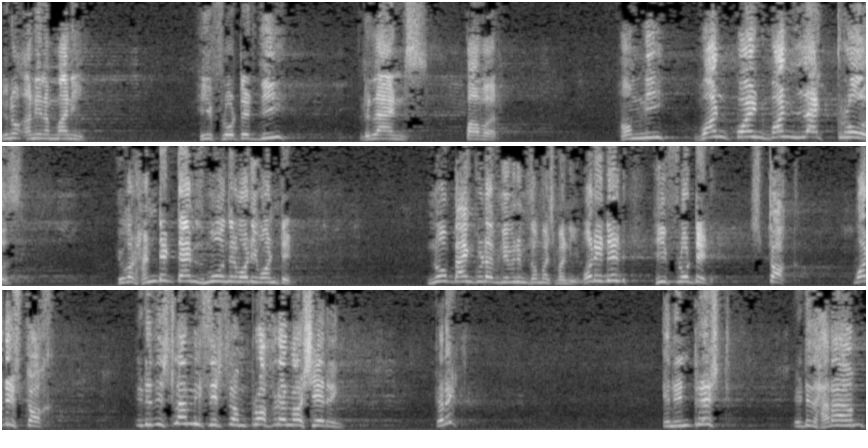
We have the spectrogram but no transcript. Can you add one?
You know Anil Ambani? He floated the Reliance Power. How many? 1.1 lakh crores. He got 100 times more than what he wanted. No bank would have given him so much money. What he did? He floated stock. What is stock? It is Islamic system, profit and loss sharing. Correct? In interest, it is haram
